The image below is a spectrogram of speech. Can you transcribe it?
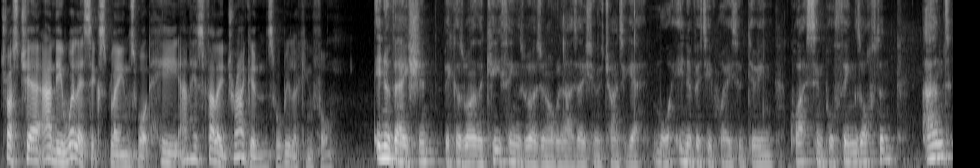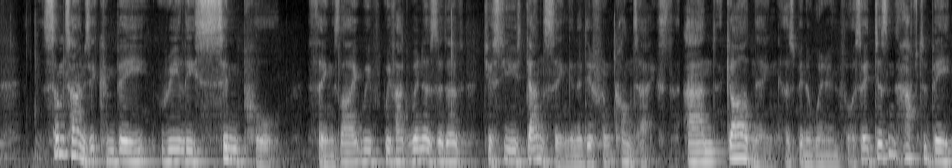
Trust Chair Andy Willis explains what he and his fellow Dragons will be looking for. Innovation, because one of the key things was an organisation was trying to get more innovative ways of doing quite simple things often. And sometimes it can be really simple things like we've we've had winners that have just used dancing in a different context and gardening has been a winner before so it doesn't have to be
